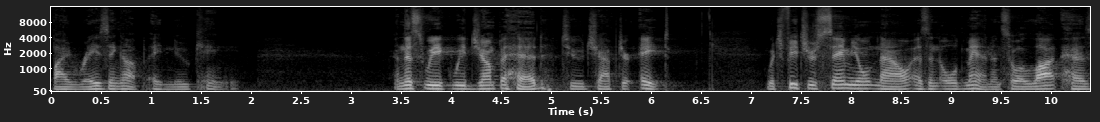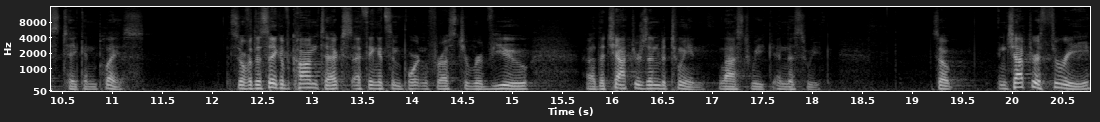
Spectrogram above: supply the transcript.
by raising up a new king. And this week we jump ahead to chapter 8, which features Samuel now as an old man. And so a lot has taken place. So, for the sake of context, I think it's important for us to review uh, the chapters in between last week and this week. So, in chapter 3,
